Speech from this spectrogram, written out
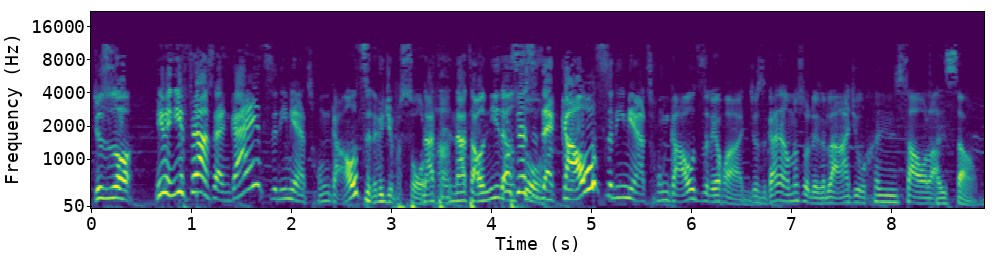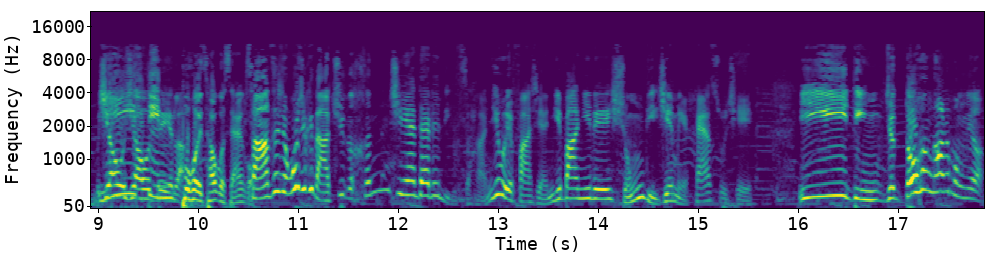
就是说因为你非要在矮子里面冲高子那个就不说了。那照你的我说。是在高子里面冲高子的话就是刚才我们说那个辣就很少了。很少娇娇的了不会超过三个。啥子我就给大家举个很简单的例子哈你会发现你把你的兄弟姐妹喊出去一定就都很好的朋友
